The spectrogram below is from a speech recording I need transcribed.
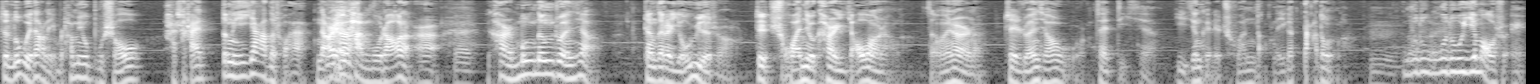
这芦苇荡里边他们又不熟，还还蹬一鸭子船，哪儿也看不着哪儿，哎，开始蒙灯转向。正在这犹豫的时候，这船就开始摇晃上了。怎么回事呢？这阮小五在底下已经给这船挡了一个大洞了。嗯，咕嘟咕嘟一冒水，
